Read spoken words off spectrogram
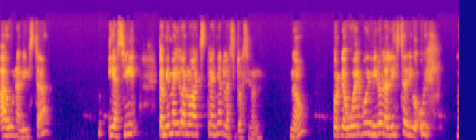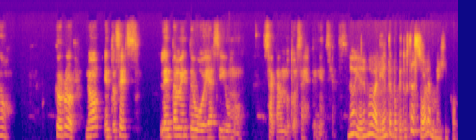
Hago una lista y así también me ayuda a extrañar la situación, ¿no? Porque vuelvo y miro la lista y digo, uy, no, qué horror, ¿no? Entonces lentamente voy así como sacando todas esas experiencias. No, y eres muy valiente porque tú estás sola en México.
